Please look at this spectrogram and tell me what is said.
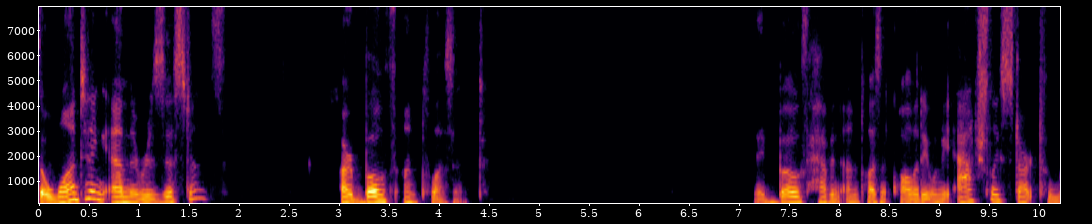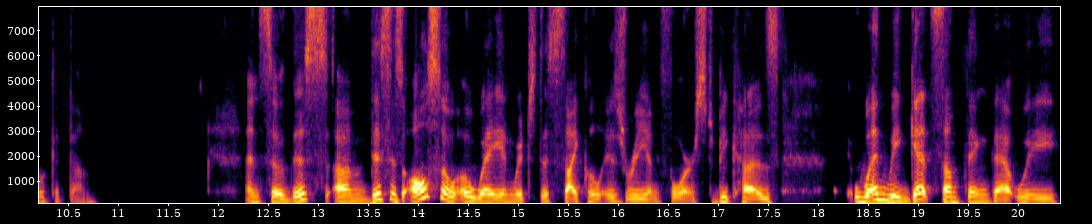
The wanting and the resistance are both unpleasant. They both have an unpleasant quality when we actually start to look at them. And so this um, this is also a way in which this cycle is reinforced because when we get something that we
